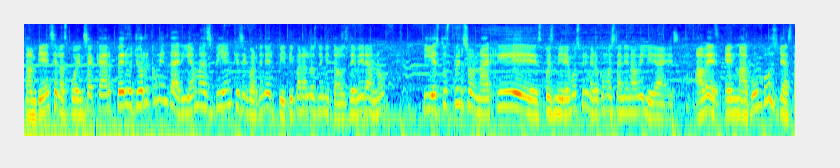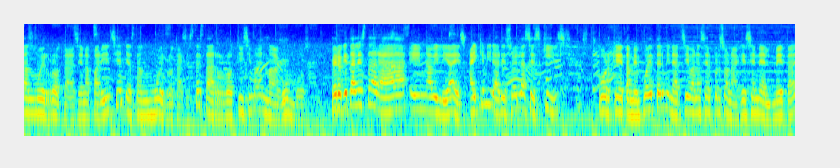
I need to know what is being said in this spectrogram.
también se las pueden sacar, pero yo recomendaría más bien que se guarden el Pity para los limitados de verano. Y estos personajes, pues miremos primero cómo están en habilidades. A ver, en Magumbos ya están muy rotas, en apariencia ya están muy rotas. Esta está rotísima en Magumbos. Pero ¿qué tal estará en habilidades? Hay que mirar eso de las skills, porque también puede determinar si van a ser personajes en el meta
